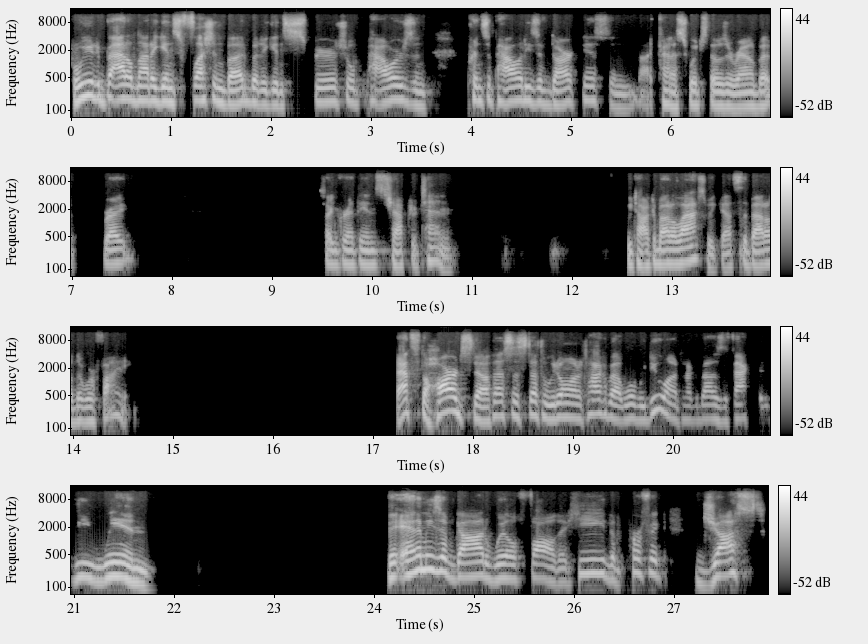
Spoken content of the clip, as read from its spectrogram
For we had battled not against flesh and blood, but against spiritual powers and principalities of darkness. And I kind of switch those around, but right? Second Corinthians chapter 10. We talked about it last week. That's the battle that we're fighting. That's the hard stuff. That's the stuff that we don't want to talk about. What we do want to talk about is the fact that we win. The enemies of God will fall, that he, the perfect, just,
